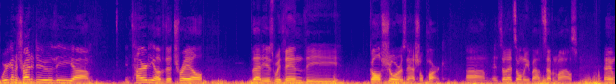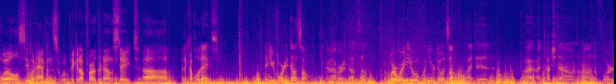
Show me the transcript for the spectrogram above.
We're going to try to do the um, entirety of the trail that is within the Gulf Shores National Park. Um, and so that's only about seven miles. And we'll see what happens. We'll pick it up farther down the state uh, in a couple of days. And you've already done some. And I've already done some. Where were you when you were doing some? I did. I, I touched down on the Florida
